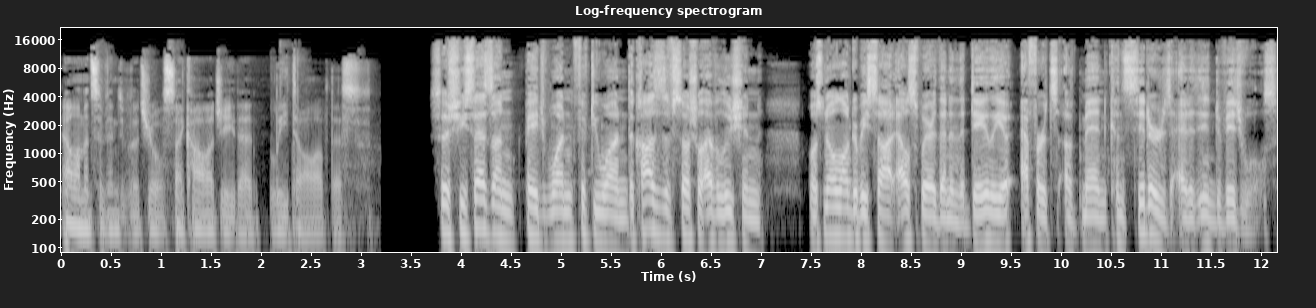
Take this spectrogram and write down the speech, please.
elements of individual psychology that lead to all of this. So she says on page 151 the causes of social evolution must no longer be sought elsewhere than in the daily efforts of men considered as individuals.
